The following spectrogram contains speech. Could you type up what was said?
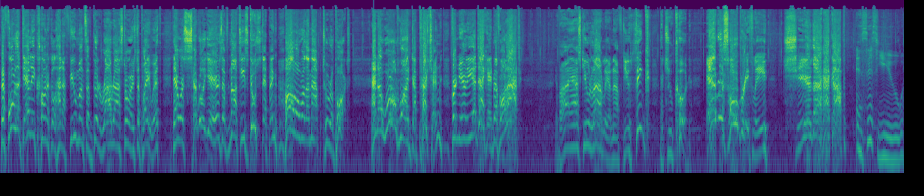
before the Daily Chronicle had a few months of good rah rah stories to play with, there were several years of Nazis goose stepping all over the map to report, and a worldwide depression for nearly a decade before that. If I ask you loudly enough, do you think that you could, ever so briefly, cheer the heck up? Is this you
